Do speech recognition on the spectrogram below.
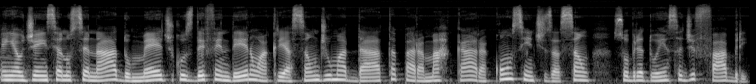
Em audiência no Senado, médicos defenderam a criação de uma data para marcar a conscientização sobre a doença de Fabry,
